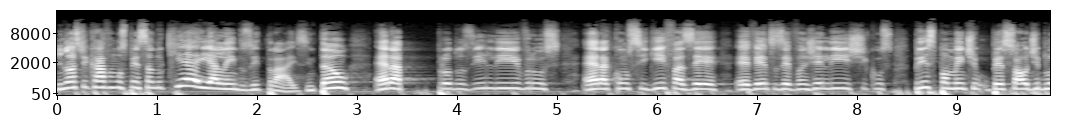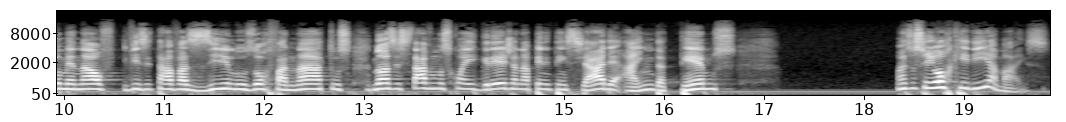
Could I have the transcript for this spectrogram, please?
E nós ficávamos pensando o que é ir além dos vitrais. Então, era produzir livros, era conseguir fazer eventos evangelísticos, principalmente o pessoal de Blumenau visitava asilos, orfanatos. Nós estávamos com a igreja na penitenciária, ainda temos. Mas o Senhor queria mais.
